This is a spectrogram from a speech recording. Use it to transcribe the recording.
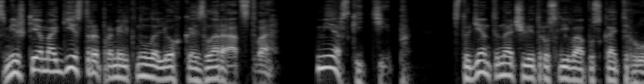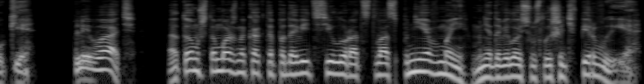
В смешке магистра промелькнуло легкое злорадство. Мерзкий тип. Студенты начали трусливо опускать руки. «Плевать. О том, что можно как-то подавить силу родства с пневмой, мне довелось услышать впервые.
